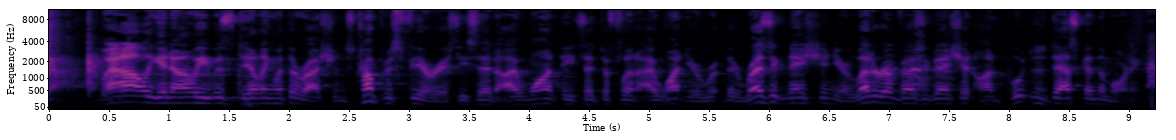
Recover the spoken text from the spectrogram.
yeah. Well, you know, he was dealing with the Russians. Trump was furious. He said, I want, he said to Flynn, I want your the resignation, your letter of resignation on Putin's desk in the morning.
